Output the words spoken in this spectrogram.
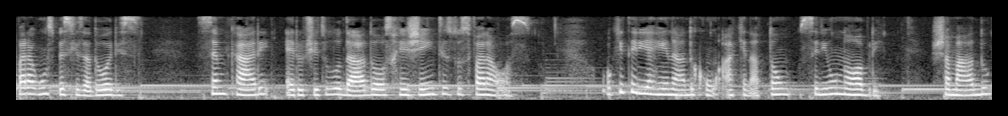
Para alguns pesquisadores, Semkari era o título dado aos regentes dos faraós. O que teria reinado com Akhenaton seria um nobre, chamado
